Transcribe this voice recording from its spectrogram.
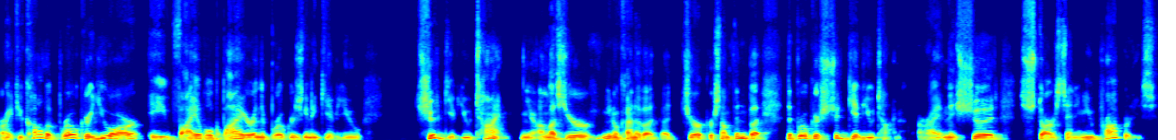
all right if you call the broker you are a viable buyer and the broker is going to give you should give you time you know unless you're you know kind of a, a jerk or something but the broker should give you time all right and they should start sending you properties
